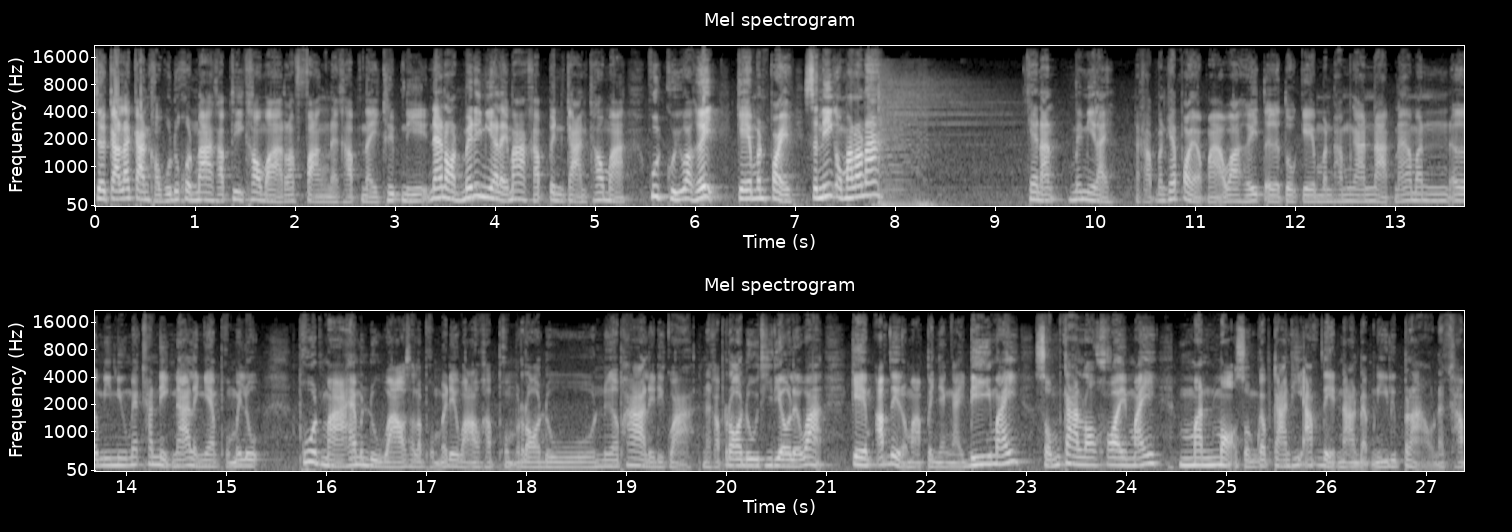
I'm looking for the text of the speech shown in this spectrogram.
เจอกันละกันขอบคุณทุกคนมากครับที่เข้ามารับฟังนะครับในคลิปนี้แน่นอนไม่ได้มีอะไรมากครับเป็นการเข้ามาพูดคุยว่าเฮ้ยเกมมันปล่อยสนิกออกมาแล้วนะแค่นั้นไม่มีอะไรนะครับมันแค่ปล่อยออกมาว่าเฮ้ยเออตัวเกมมันทำงานหนักนะ มันเออมีนิวแมคานิกนะอะไรเงี้ยผมไม่รู้ พูดมาให้มันดูว้าวสำหรับผมไม่ได้ว้าวครับ ผมรอดูเนื้อผ้าเลยดีกว่านะครับรอดูทีเดียวเลยว่าเกมอัปเดตออกมาเป็นยังไงดีไหมสมการรอคอยไหมมันเหมาะสมกับการที่อัปเดตนานแบบนี้หรือเปล่านะครับ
